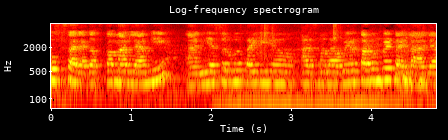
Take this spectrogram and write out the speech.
खूप साऱ्या गप्पा मारल्या आम्ही. आणि या सर्व ताई आज मला वेळ काढून भेटायला आल्या.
